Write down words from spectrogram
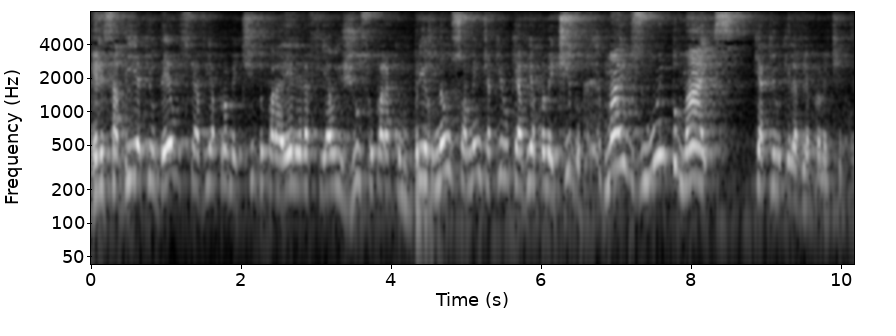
Ele sabia que o Deus que havia prometido para ele era fiel e justo para cumprir não somente aquilo que havia prometido, mas muito mais que aquilo que ele havia prometido.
